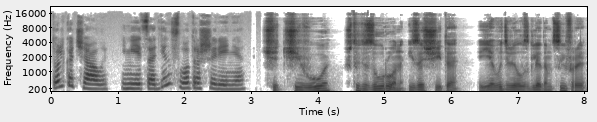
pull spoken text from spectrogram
Только чалы. Имеется один слот расширения. Ч чего? Что это за урон и защита? Я выделил взглядом цифры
